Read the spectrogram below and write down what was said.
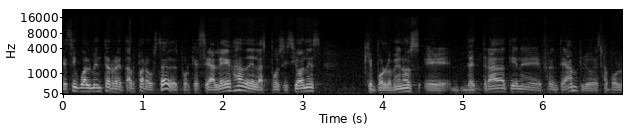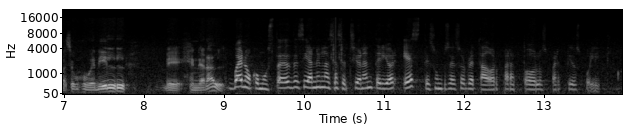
es igualmente retador para ustedes, porque se aleja de las posiciones que por lo menos eh, de entrada tiene Frente Amplio, esta población juvenil eh, general. Bueno, como ustedes decían en la sección anterior, este es un proceso retador para todos los partidos políticos.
